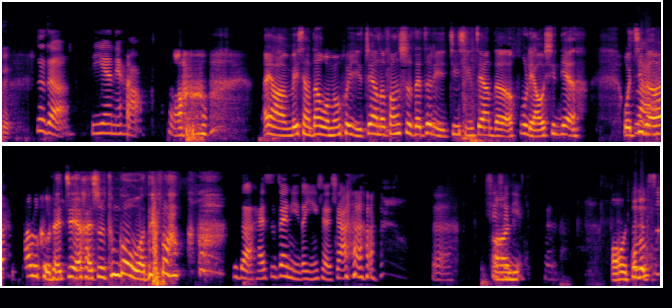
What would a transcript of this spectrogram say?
对，是的，迪燕你好。啊，哎呀，没想到我们会以这样的方式在这里进行这样的互聊训练。我记得加入口才界还是通过我，对吧？是的，还是在你的影响下。嗯，谢谢你。哦，我们是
